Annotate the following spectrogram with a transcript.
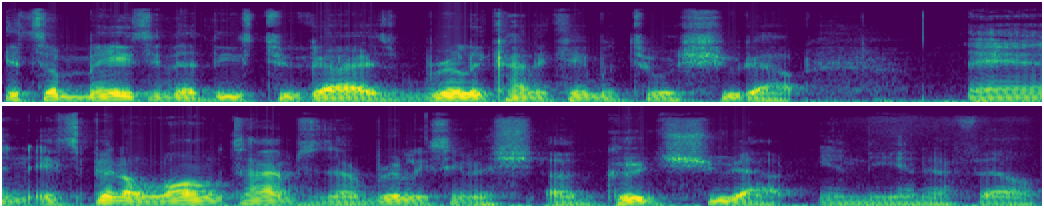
it's amazing that these two guys really kind of came into a shootout. And it's been a long time since I've really seen a, sh- a good shootout in the NFL.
